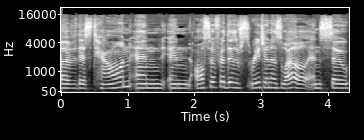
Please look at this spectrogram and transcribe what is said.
of this town and and also for this region as well. And so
